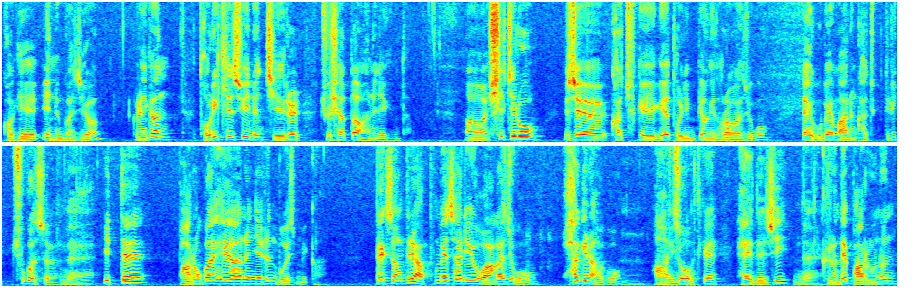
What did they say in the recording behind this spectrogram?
거기에 있는 거죠. 그러니까 돌이킬 수 있는 지혜를 주셨다 하는 얘기입니다. 어, 실제로 이제 가축에게 돌림병이 돌아가지고 애굽의 많은 가축들이 죽었어요. 네. 이때 바로가 해야 하는 일은 무엇입니까? 백성들의 아픔의 자리에 와가지고 확인하고 아 이거 어떻게 해야 되지? 네. 그런데 바로는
